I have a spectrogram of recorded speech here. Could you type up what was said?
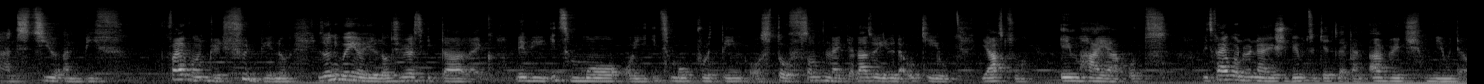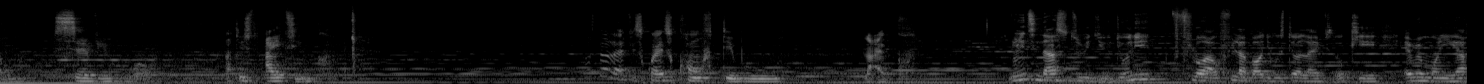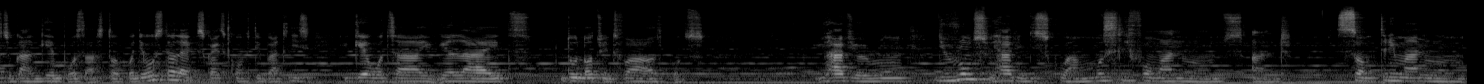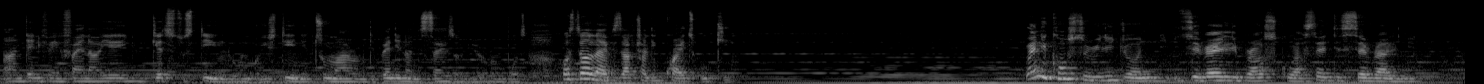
and stew and beef. 500 should be enough. It's only when you're a luxurious eater like maybe you eat more or you eat more protein or stuff something like that. That's when you know that okay you have to aim higher. But with 500 naira you should be able to get like an average meal that will serve you well. At least i think. Hostel life is quite comfortable like the only thing that has to do with you the only flaw i feel about the hostel life is okay every morning you have to go and get bus and stuff. But the hostel life is quite comfortable at least you get water you get light though not 24 hours but you have your room. The rooms we have in the school are mostly four man rooms and some three man room and then if you're in final year you get to stay alone or you stay in a two man room depending on the size of your room. But hostel life is actually quite okay when it comes to religion, it's a very liberal school. I've said this severally.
